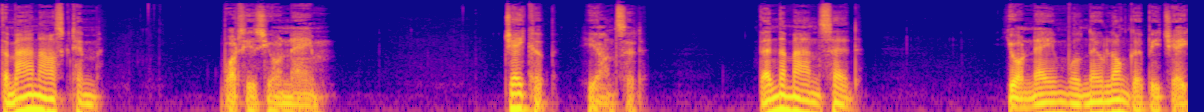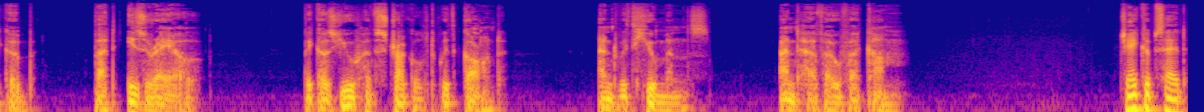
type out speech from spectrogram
The man asked him, What is your name? Jacob, he answered. Then the man said, Your name will no longer be Jacob, but Israel, because you have struggled with God and with humans and have overcome. Jacob said,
